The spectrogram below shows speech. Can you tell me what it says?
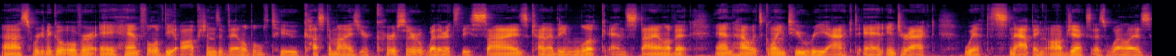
Uh, so we're going to go over a handful of the options available to customize your cursor, whether it's the size, kind of the look and style of it, and how it's going to react and interact with snapping objects as well as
